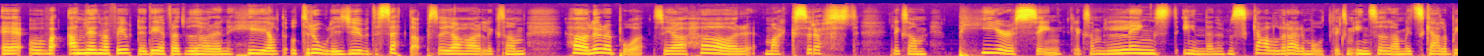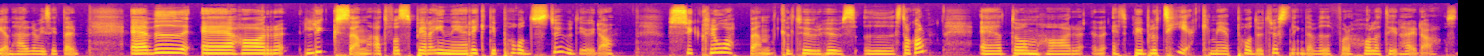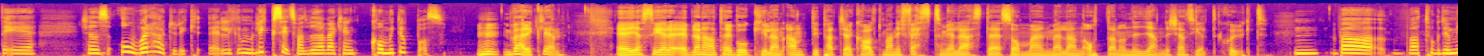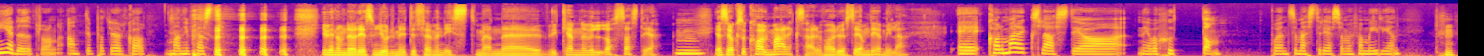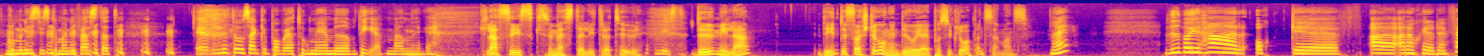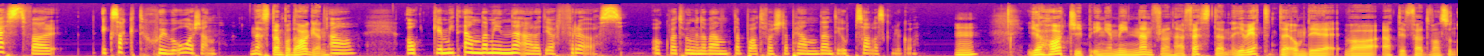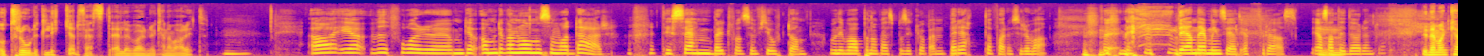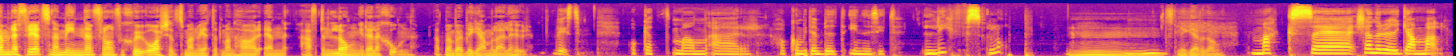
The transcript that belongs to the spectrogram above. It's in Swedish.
Eh, och vad, anledningen varför jag gjort det, det är för att vi har en helt otrolig ljudsetup. Så jag har liksom hörlurar på, så jag hör Max röst liksom piercing liksom längst in, den liksom skallrar mot liksom insidan av mitt skallben här där vi sitter. Eh, vi eh, har lyxen att få spela in i en riktig poddstudio idag. Cyklopen kulturhus i Stockholm. Eh, de har ett bibliotek med poddutrustning där vi får hålla till här idag. Så det är, känns oerhört eh, liksom lyxigt, som att vi har verkligen kommit upp oss. Mm, verkligen. Eh, jag ser eh, bland annat här i bokhyllan Antipatriarkalt manifest som jag läste sommaren mellan åttan och nian. Det känns helt sjukt. Mm. Vad, vad tog du med dig från antipatriarkalt manifest? jag vet inte om det var det som gjorde mig till feminist, men eh, vi kan väl låtsas det. Mm. Jag ser också Karl Marx här. Vad har du att säga om det, Milla? Eh, Karl Marx läste jag när jag var 17 på en semesterresa med familjen. Kommunistiska manifestet. Jag är lite osäker på vad jag tog med mig av det, men mm. Klassisk semesterlitteratur. Visst. Du Milla, det är inte första gången du och jag är på Cyklopen tillsammans. Nej. Vi var ju här och eh, arrangerade en fest för exakt sju år sedan. Nästan på dagen. Ja. Och eh, mitt enda minne är att jag frös och var tvungen att vänta på att första pendeln till Uppsala skulle gå. Mm. Jag har typ inga minnen från den här festen. Jag vet inte om det var att det för att det var en sån otroligt lyckad fest, eller vad det nu kan ha varit. Mm. Ja, ja, vi får, eh, om det, om det var någon som var där, december 2014, om ni var på någon fest på Cyklopen, berätta för oss hur det var. Det enda jag minns är att jag frös. Jag satt mm. i dörren tror jag. Det är när man kan referera till sina minnen från för sju år sedan som man vet att man har en, haft en lång relation, att man börjar bli gammal, eller hur? Visst. Och att man är, har kommit en bit in i sitt livslopp. Mm, mm. Snygg övergång. Max, eh, känner du dig gammal?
